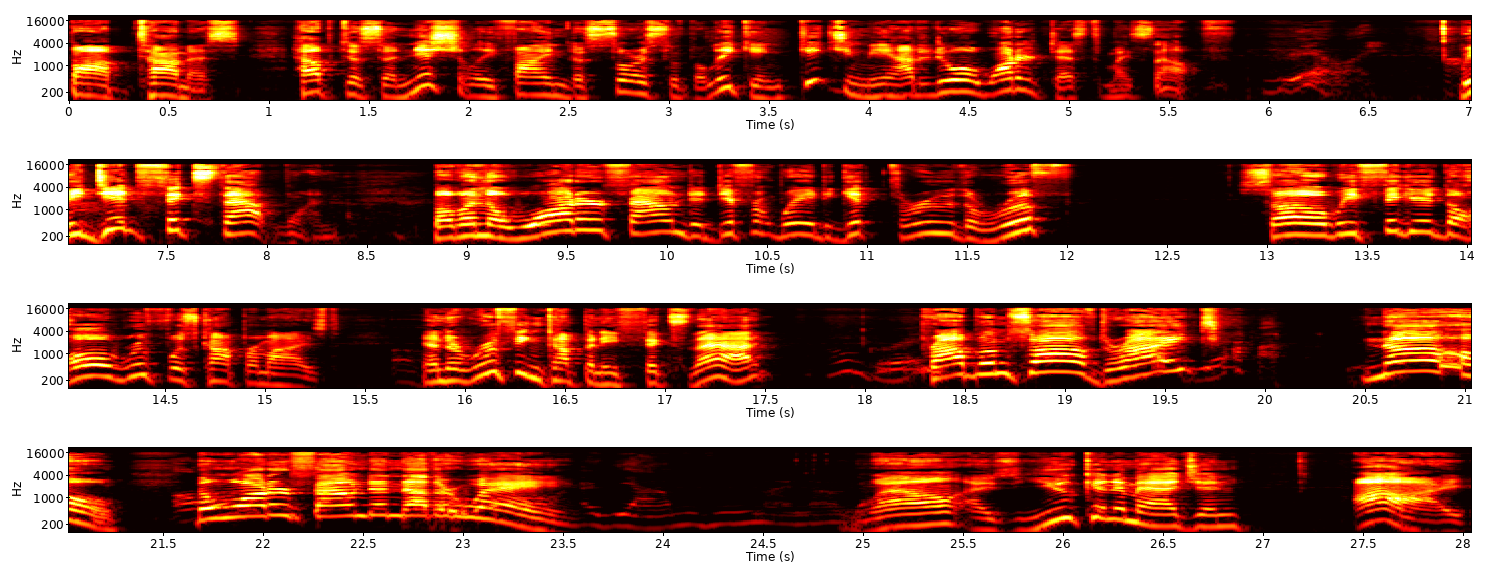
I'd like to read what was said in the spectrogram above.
Bob Thomas helped us initially find the source of the leaking, teaching me how to do a water test myself. Really? We did fix that one, but when the water found a different way to get through the roof, so we figured the whole roof was compromised. Oh. And a roofing company fixed that. Oh, great. Problem solved, right? yeah. No, the water found another way. Yeah, mhm, I know that. Well, as you can imagine, I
